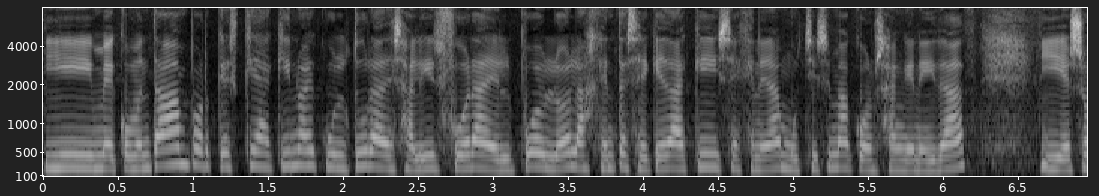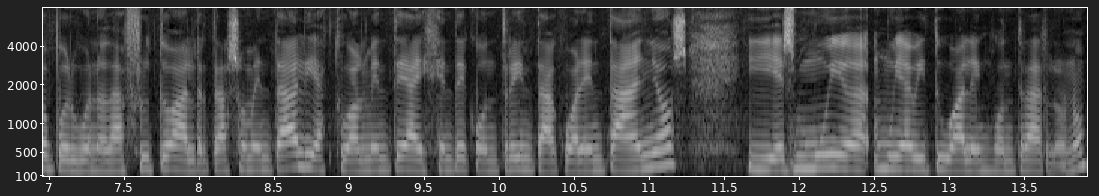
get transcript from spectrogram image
Y me comentaban porque es que aquí no hay cultura de salir fuera del pueblo, la gente se queda aquí y se genera muchísima consanguinidad y eso pues bueno da fruto al retraso mental y actualmente hay gente con 30, 40 años y es muy, muy habitual encontrarlo. ¿no?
